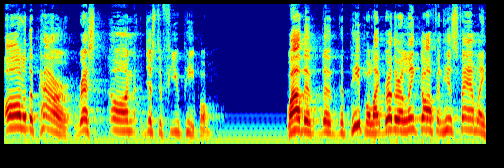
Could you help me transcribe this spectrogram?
all of the power rests on just a few people. While the, the, the people, like Brother Alinkoff and his family,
